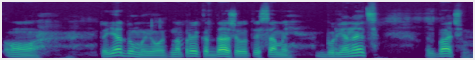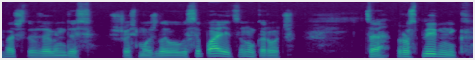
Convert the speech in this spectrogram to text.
О, то я думаю, от, наприклад, навіть той самий бур'янець, ось бачимо, бачите, вже він десь щось можливо висипається. Ну, коротше, це розплідник,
